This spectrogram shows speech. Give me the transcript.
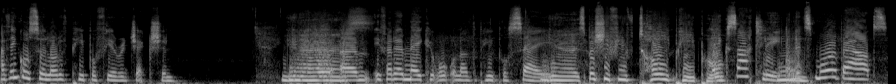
I think also a lot of people fear rejection. You know, um, if I don't make it, what will other people say? yeah, especially if you've told people. Exactly, and it's more about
